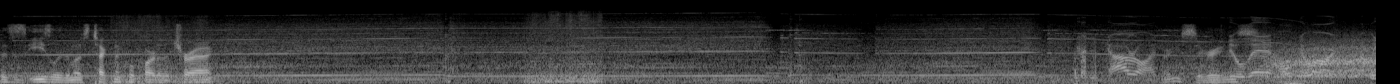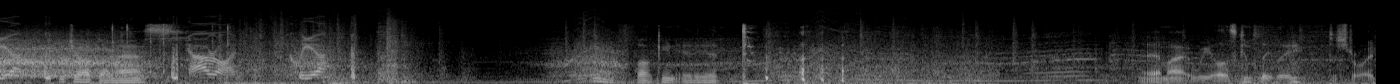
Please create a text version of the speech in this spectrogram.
This is easily the most technical part of the track. Car right. Are you serious? Still there. Hold your line. Clear. Good job, dumbass. Car right. Clear. Fucking idiot. yeah, my wheel is completely destroyed.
